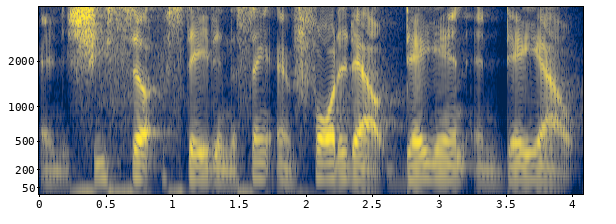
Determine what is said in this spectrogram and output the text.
And she stayed in the same and fought it out day in and day out.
